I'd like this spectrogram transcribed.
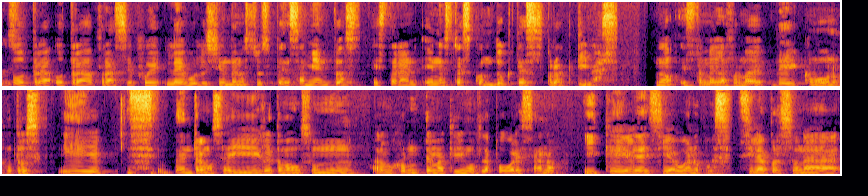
Pues, otra, otra frase fue, la evolución de nuestros pensamientos estarán en nuestras conductas proactivas. ¿No? Es también la forma de, de cómo nosotros eh, entramos ahí retomamos un, a lo mejor un tema que vimos, la pobreza, ¿no? Y que le decía, bueno, pues si la persona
